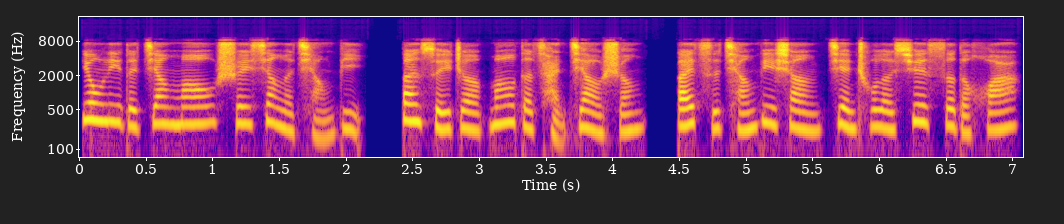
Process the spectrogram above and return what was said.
用力的将猫摔向了墙壁，伴随着猫的惨叫声，白瓷墙壁上溅出了血色的花，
